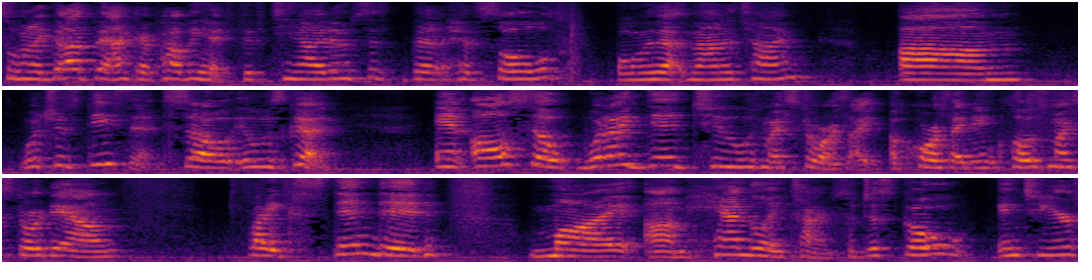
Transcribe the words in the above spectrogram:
so when I got back, I probably had 15 items that had sold over that amount of time, um, which was decent. So it was good. And also, what I did too with my stores, I, of course, I didn't close my store down. I extended my um, handling time. So just go into your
